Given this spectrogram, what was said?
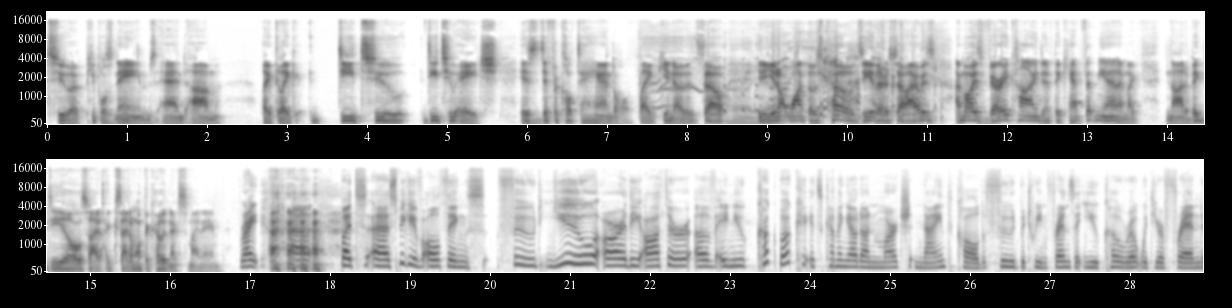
to uh, people's names, and um like like D two D two H is difficult to handle. Like you know, so you, know, you don't want those codes either. So I was I'm always very kind, and if they can't fit me in, I'm like not a big deal. So I because I don't want the code next to my name. Right. Uh, but uh, speaking of all things food, you are the author of a new cookbook. It's coming out on March 9th called Food Between Friends that you co wrote with your friend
